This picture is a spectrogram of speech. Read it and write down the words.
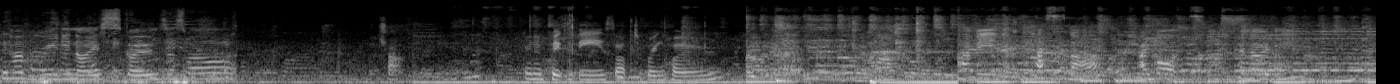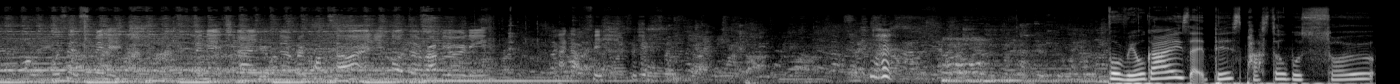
They have really nice scones as well. Chuck. Gonna pick these up to bring home. Got cannoli. Was it spinach? Spinach and uh, ricotta, and you got the ravioli. And I got fish. Fish For real, guys, this pasta was so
